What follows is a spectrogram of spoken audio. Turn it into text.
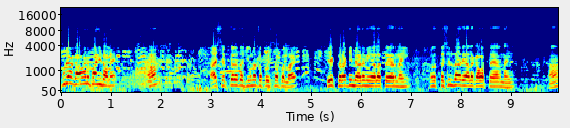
पुऱ्या गावानं पाणी झालंय. हा? आज शेतकऱ्याचा जीवनाचा प्रश्न पडलाय. एक तलाठी मॅडम यायला तयार नाही. तहसीलदार यायला गावात तयार नाही. हा?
